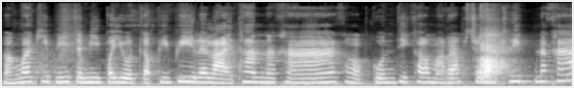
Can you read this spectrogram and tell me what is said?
หวังว่าคลิปนี้จะมีประโยชน์กับพี่ๆหลายๆท่านนะคะ ขอบคุณที่เข้ามารับชมคลิปนะคะ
